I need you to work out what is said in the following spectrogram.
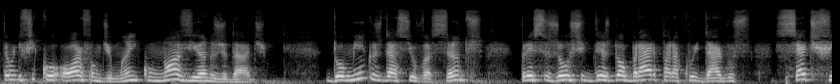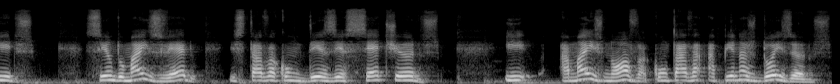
Então, ele ficou órfão de mãe com nove anos de idade. Domingos da Silva Santos precisou se desdobrar para cuidar dos sete filhos, sendo o mais velho estava com 17 anos e a mais nova contava apenas dois anos.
